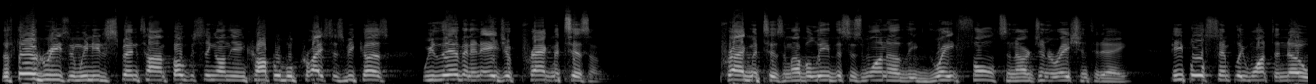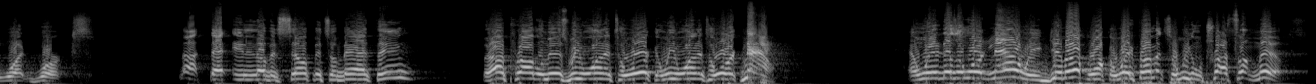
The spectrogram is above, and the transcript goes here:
The third reason we need to spend time focusing on the incomparable Christ is because we live in an age of pragmatism. Pragmatism. I believe this is one of the great faults in our generation today. People simply want to know what works. Not that in and of itself it's a bad thing, but our problem is we want it to work and we want it to work now. And when it doesn't work now, we give up, walk away from it, so we're going to try something else.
